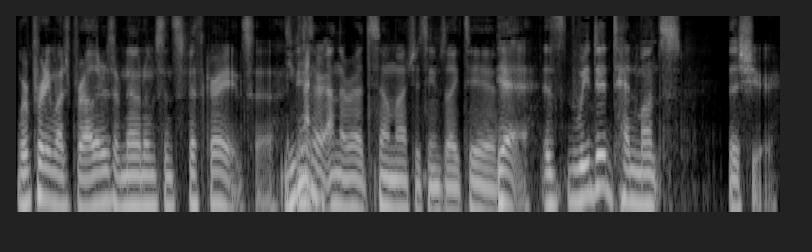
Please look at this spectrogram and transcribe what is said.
we're pretty much brothers. I've known him since fifth grade. So You guys are on the road so much. It seems like too. yeah, it's, we did ten months this year,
